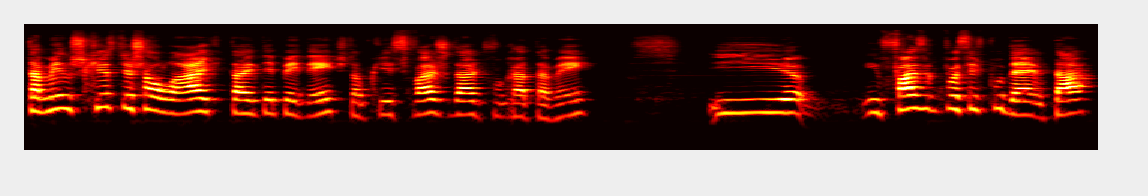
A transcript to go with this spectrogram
Também não esqueça de deixar o like, tá? Independente, tá? Porque isso vai ajudar a divulgar também. E, e faz o que vocês puderem, tá?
